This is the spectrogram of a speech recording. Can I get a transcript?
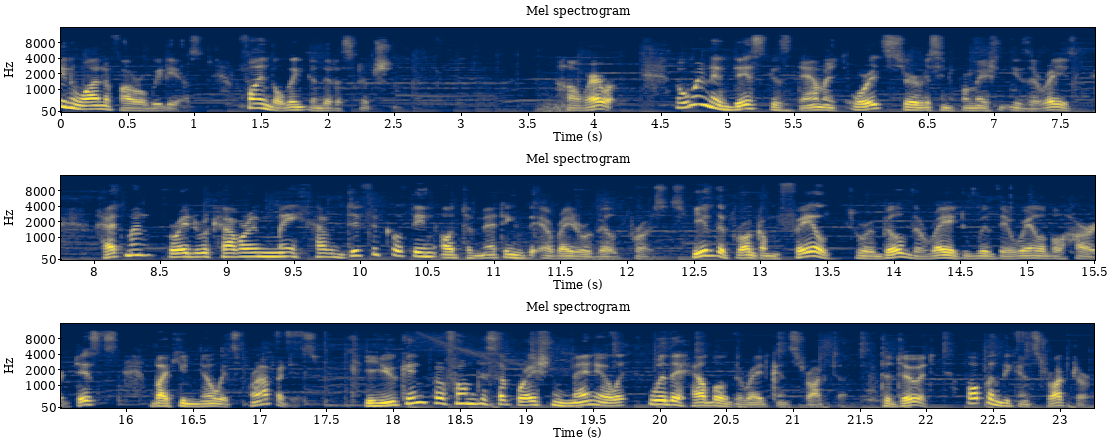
in one of our videos. Find the link in the description. However, when a disk is damaged or its service information is erased, Hetman, RAID recovery may have difficulty in automating the array rebuild process. If the program failed to rebuild the RAID with the available hard disks, but you know its properties, you can perform this operation manually with the help of the RAID constructor. To do it, open the constructor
